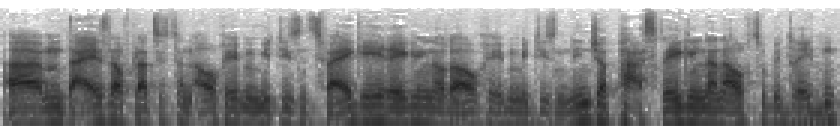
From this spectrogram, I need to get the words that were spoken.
Ähm, der Eislaufplatz ist dann auch eben mit diesen 2G-Regeln oder auch eben mit diesen Ninja-Pass-Regeln dann auch zu betreten. Mhm.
